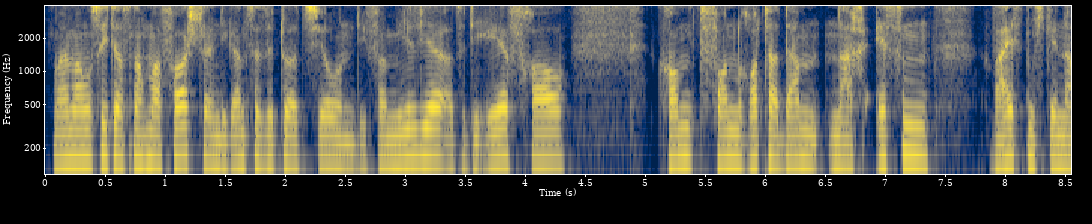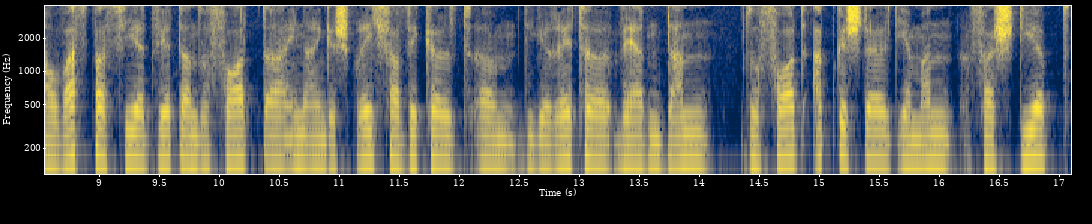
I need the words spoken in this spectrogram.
Ich meine, man muss sich das nochmal vorstellen, die ganze Situation. Die Familie, also die Ehefrau, kommt von Rotterdam nach Essen, weiß nicht genau, was passiert, wird dann sofort da in ein Gespräch verwickelt. Ähm, die Geräte werden dann sofort abgestellt, ihr Mann verstirbt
